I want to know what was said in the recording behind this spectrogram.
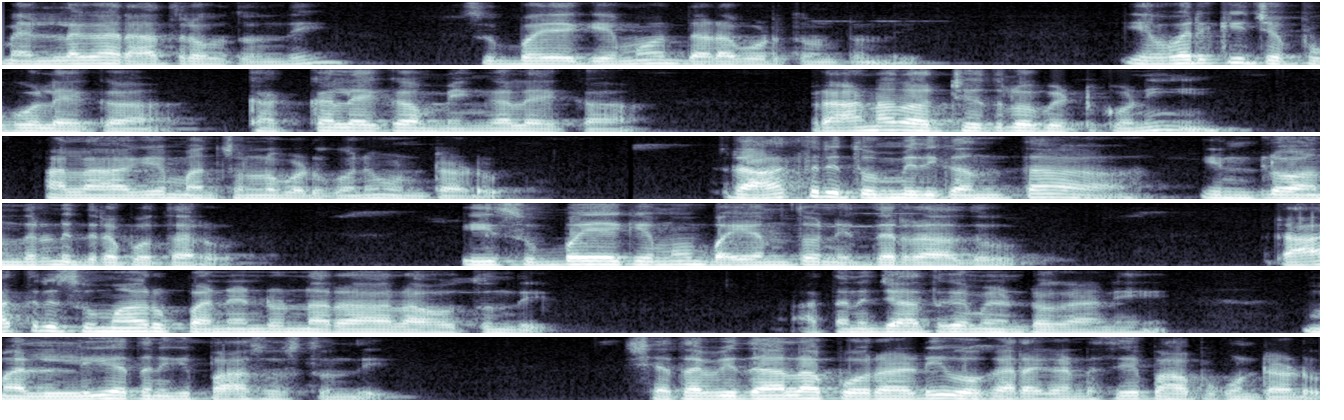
మెల్లగా రాత్రి అవుతుంది సుబ్బయ్యకేమో దడబడుతుంటుంది ఎవరికీ చెప్పుకోలేక కక్కలేక మింగలేక ప్రాణాలు అరిచేతిలో పెట్టుకొని అలాగే మంచంలో పడుకొని ఉంటాడు. రాత్రి తొమ్మిదికంతా ఇంట్లో అందరూ నిద్రపోతారు. ఈ సుబ్బయ్యకేమో భయంతో నిద్ర రాదు. రాత్రి సుమారు పన్నెండున్నర అలా అవుతుంది. అతని జాతకం ఏంటో కానీ మళ్ళీ అతనికి పాస్ వస్తుంది శతవిధాలా పోరాడి ఒక అరగంట సేపు ఆపుకుంటాడు.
